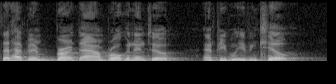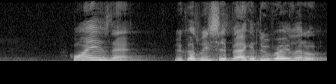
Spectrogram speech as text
that have been burnt down, broken into, and people even killed. Why is that? Because we sit back and do very little.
